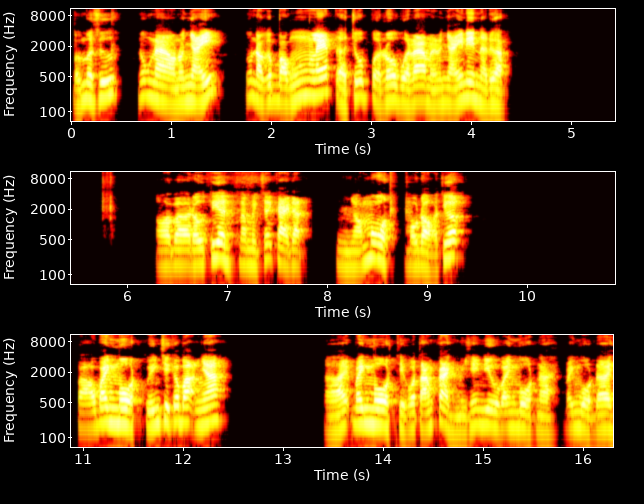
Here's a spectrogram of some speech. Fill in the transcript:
bấm vào giữ lúc nào nó nháy lúc nào cái bóng led ở chỗ program này nó nháy lên là được. Rồi và đầu tiên là mình sẽ cài đặt nhóm 1 màu đỏ trước. Vào banh 1 quý anh chị các bạn nhé Đấy, banh 1 thì có 8 cảnh mình sẽ lưu banh 1 này, banh 1 đây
